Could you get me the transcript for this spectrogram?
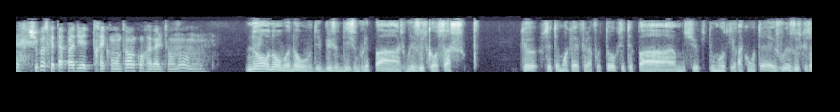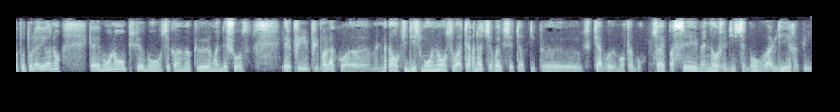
Je suppose que t'as pas dû être très content qu'on révèle ton nom, non? Non, non, non. Au début, je me dis, je voulais pas, je voulais juste qu'on sache que c'était moi qui avais fait la photo, que c'était pas monsieur tout le monde qui racontait. Je voulais juste que sa photo là ait un nom, qu'elle ait mon nom, puisque bon, c'est quand même un peu la moindre des choses. Et puis, puis voilà quoi. Maintenant qu'ils disent mon nom sur internet, c'est vrai que c'est un petit peu scabreux. Mais enfin bon, ça est passé. Maintenant, je dis c'est bon, on va le lire. Et puis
